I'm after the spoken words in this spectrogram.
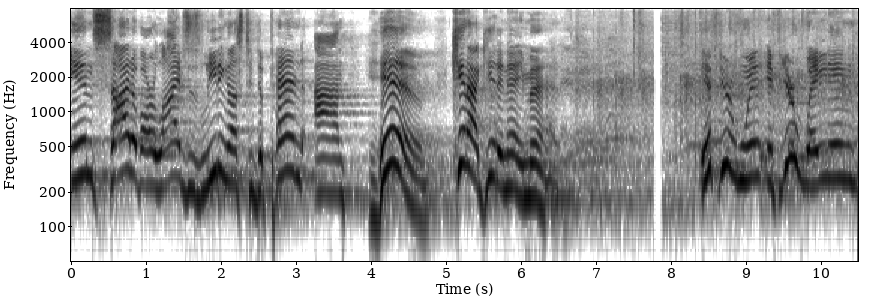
inside of our lives is leading us to depend on Him. Can I get an amen? If you're, if you're waiting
